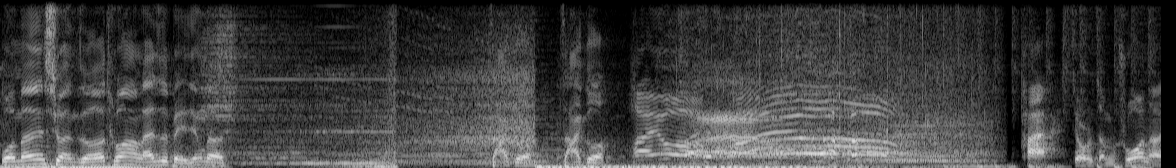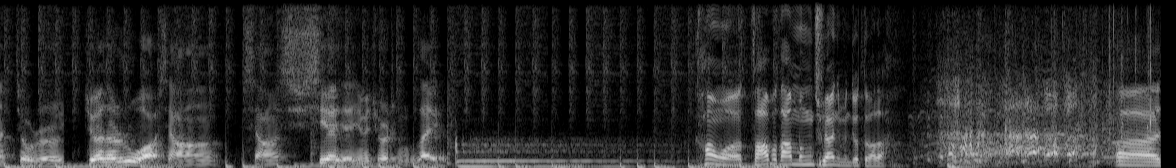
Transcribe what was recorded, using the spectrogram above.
我们选择同样来自北京的杂哥，杂哥。嗨呦！嗨，就是怎么说呢？就是觉得他弱，想想歇歇，因为确实挺累的。看我砸不砸蒙圈，你们就得了。呃，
